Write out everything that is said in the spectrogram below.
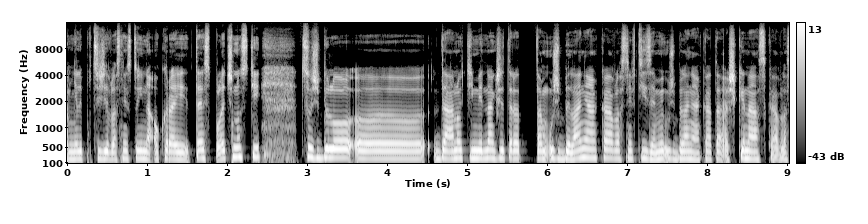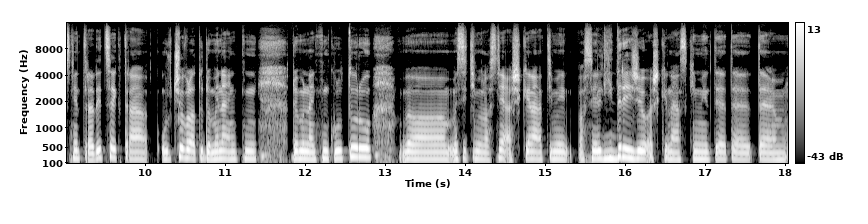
měli pocit, že vlastně stojí na okraji té společnosti, což bylo uh, dáno tím jednak, že teda tam už byla nějaká, vlastně v té zemi už byla nějaká ta aškenáská vlastně tradice, která určovala tu dominantní, dominantní kulturu. Uh, mezi těmi vlastně aškená, těmi vlastně lídry, že jo, aškenáskými té, té, té, um,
